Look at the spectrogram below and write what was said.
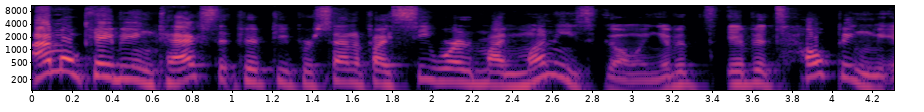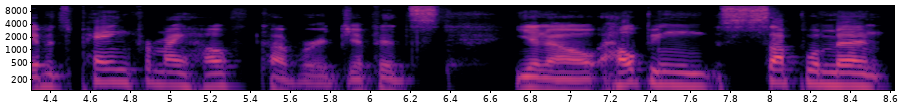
I'm okay being taxed at 50% if I see where my money's going. If it's if it's helping me, if it's paying for my health coverage, if it's, you know, helping supplement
